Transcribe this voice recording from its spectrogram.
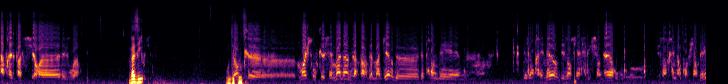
Après, je passe sur euh, les joueurs. Vas-y. On t'écoute. Donc, euh, moi, je trouve que c'est malin de la part de Madjer de, de prendre des, des entraîneurs, des anciens sélectionneurs ou des entraîneurs confirmés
